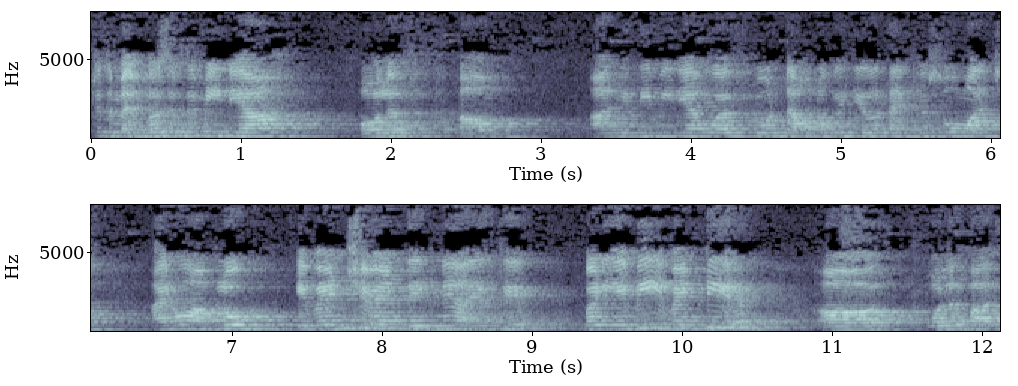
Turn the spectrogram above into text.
to the members of the media, all of um, our Hindi media who have flown down over here. Thank you so much. I know आप लोग event event देखने आए थे, but ये भी event ही है. Uh, all of us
